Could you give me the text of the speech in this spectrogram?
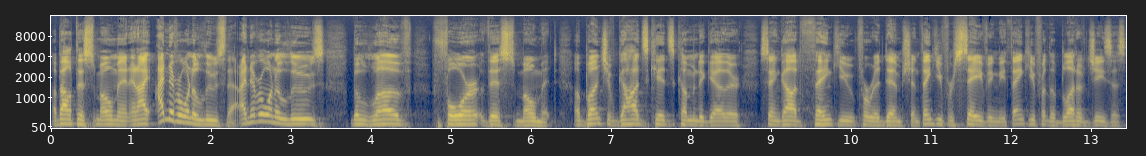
about this moment. And I, I never want to lose that. I never want to lose the love for this moment. A bunch of God's kids coming together saying, God, thank you for redemption. Thank you for saving me. Thank you for the blood of Jesus.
